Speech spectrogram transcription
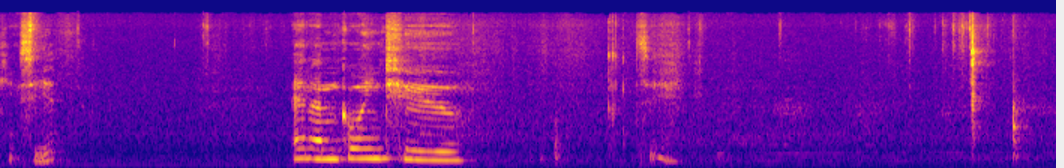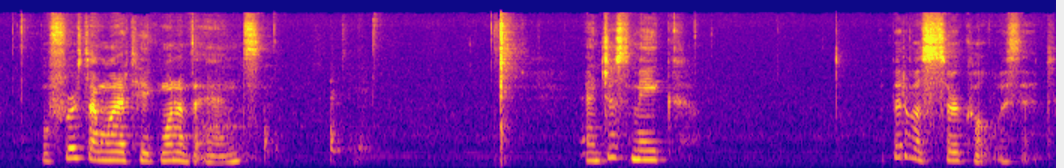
can't see it, and I'm going to, let's see, well first I want to take one of the ends and just make a bit of a circle with it.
